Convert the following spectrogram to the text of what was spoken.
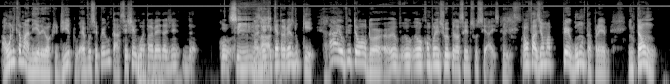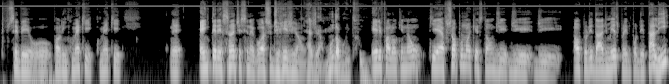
a única maneira, eu acredito, é você perguntar. Você chegou através da gente. Da, Sim, na exato. gente aqui através do quê? É. Ah, eu vi o teu outdoor, eu, eu, eu acompanho o senhor pelas redes sociais. Isso. Então, fazer uma pergunta prévia. Então, você vê, o Paulinho, como é que, como é, que é, é interessante esse negócio de região. Região, muda muito. Ele falou que não, que é só por uma questão de, de, de autoridade mesmo, para ele poder estar ali,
